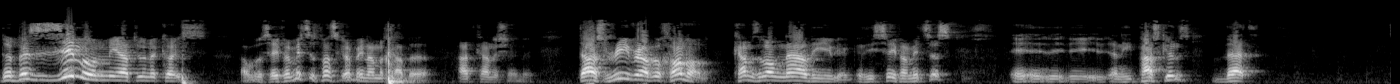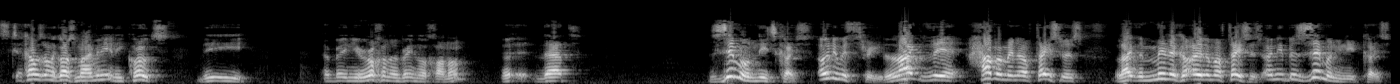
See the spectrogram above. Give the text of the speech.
the Bezimun Miatun Kais. I will say for Mitzvah Pasuk Rabbein Amechaber, Ad Kanashene. Das Riv Rabbein Chonon, Comes along now the, the Sefer Mitzvahs, uh, and he paskins that comes on the Gos Maimini and he quotes the Ben Yeruchon and Ben Elchanon uh, that Zimun needs kais, only with three. Like the Havamin of Taisus, like the Minika Olam of Taisus, only with Zimun you need kais.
